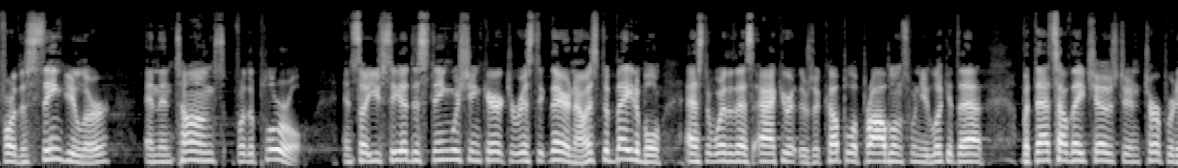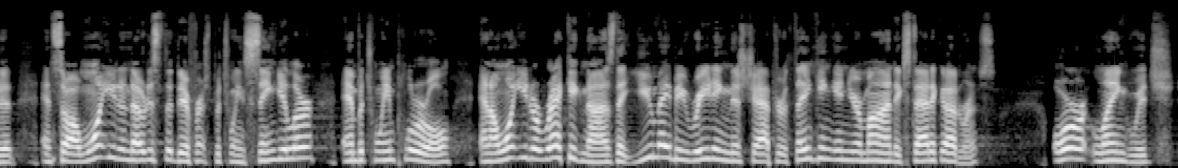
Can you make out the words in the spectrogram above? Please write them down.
for the singular and then tongues for the plural. And so you see a distinguishing characteristic there. Now, it's debatable as to whether that's accurate. There's a couple of problems when you look at that, but that's how they chose to interpret it. And so I want you to notice the difference between singular and between plural. And I want you to recognize that you may be reading this chapter thinking in your mind ecstatic utterance, or language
